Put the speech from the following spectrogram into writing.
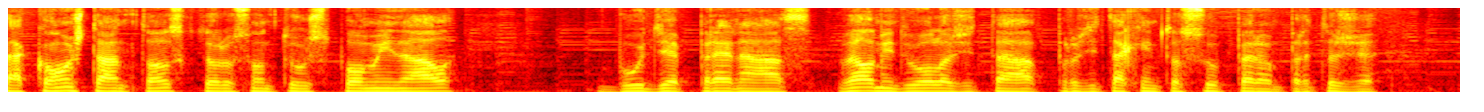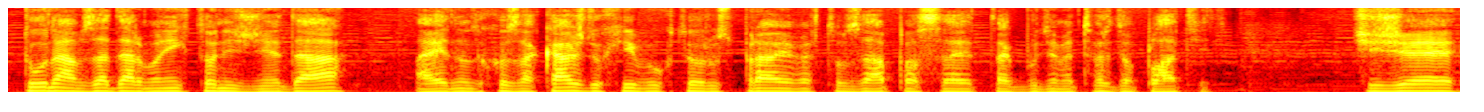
tá konštantnosť, ktorú som tu už spomínal, bude pre nás veľmi dôležitá proti takýmto súperom, pretože tu nám zadarmo nikto nič nedá a jednoducho za každú chybu, ktorú spravíme v tom zápase, tak budeme tvrdo platiť. Čiže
